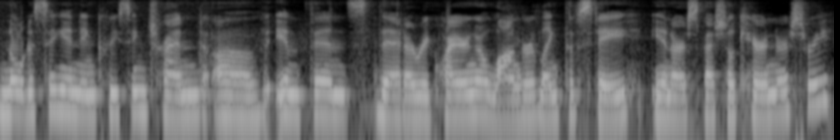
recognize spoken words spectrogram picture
noticing an increasing trend of infants that are requiring a longer length of stay in our special care nursery,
